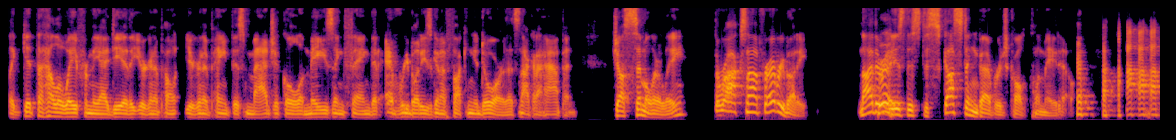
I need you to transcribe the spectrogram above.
Like get the hell away from the idea that you're gonna you're gonna paint this magical, amazing thing that everybody's gonna fucking adore. That's not gonna happen. Just similarly, The Rock's not for everybody. Neither Right. is this disgusting beverage called Clamato.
